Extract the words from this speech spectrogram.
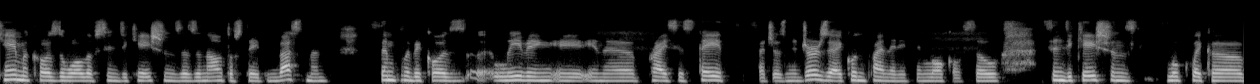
came across the world of syndications as an out of state investment simply because uh, living in a pricey state such as New Jersey, I couldn't find anything local. So syndications look like a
